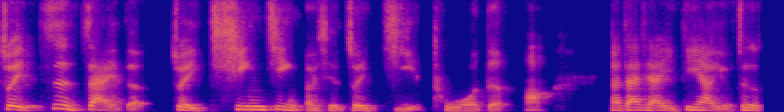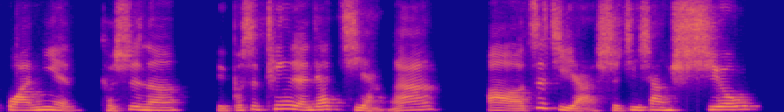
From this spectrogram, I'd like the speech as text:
最自在的、最清净而且最解脱的啊。那大家一定要有这个观念。可是呢，你不是听人家讲啊。啊、自己啊，实际上修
